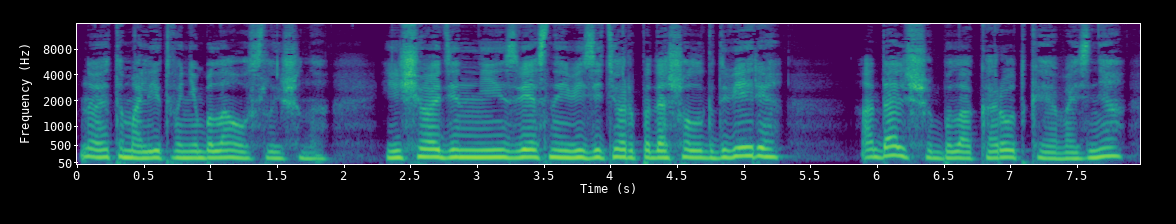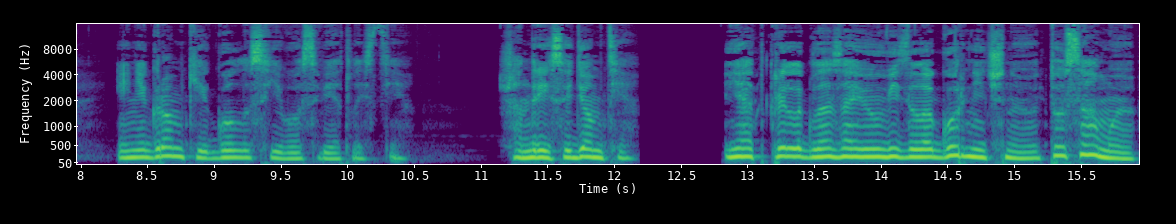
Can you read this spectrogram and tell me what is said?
но эта молитва не была услышана — еще один неизвестный визитер подошел к двери, а дальше была короткая возня и негромкий голос его светлости. «Шанрис, идемте!» Я открыла глаза и увидела горничную, ту самую,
